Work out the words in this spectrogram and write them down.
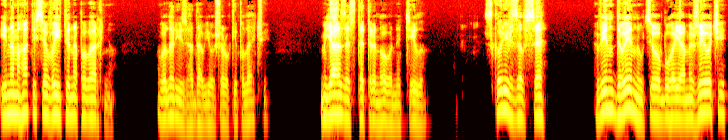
і намагатися вийти на поверхню. Валерій згадав його широкі плечі, м'язисте треноване тіло. Скоріш за все, він двинув цього бугая межи очі,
